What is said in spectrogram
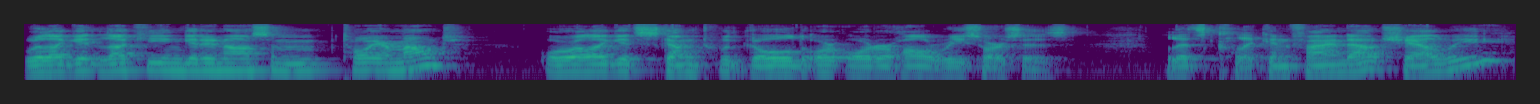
Will I get lucky and get an awesome toy or mount? Or will I get skunked with gold or order hall resources? Let's click and find out, shall we?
